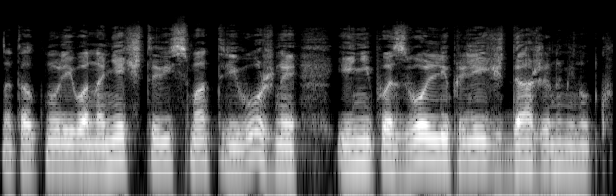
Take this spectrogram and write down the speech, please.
натолкнули его на нечто весьма тревожное и не позволили прилечь даже на минутку.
